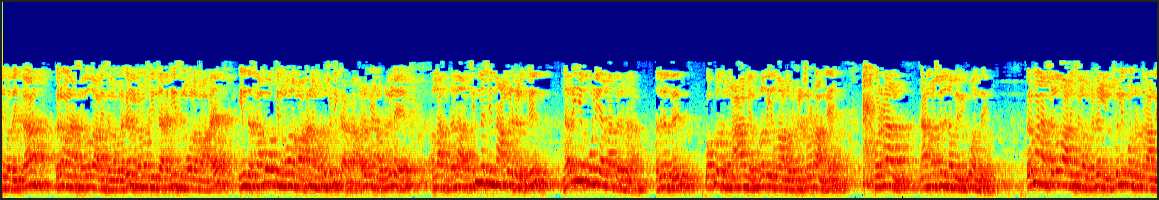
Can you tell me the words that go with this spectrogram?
என்பதைத்தான் பெருமானார் சல்லா அலிசன் அவர்கள் நமக்கு இந்த ஹதீஸின் மூலமாக இந்த சம்பவத்தின் மூலமாக நமக்கு சுட்டி அருமையானவர்களே அல்லாஹாலா சின்ன சின்ன அமல்களுக்கு நிறைய கூலி அல்லாஹ் தருகிறார் அதிலிருந்து ஒப்பத்துவன் ஆமிர் பிரதியல்லான் அவர்கள் சொல்கிறாங்க ஒரு நாள் நான் மஸ்ஜித் நபவிக்கு வந்தேன். பெருமானார் சல்லா அலிஸ்லாம் அவர்கள் சொல்லி கொண்டிருக்கிறாங்க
